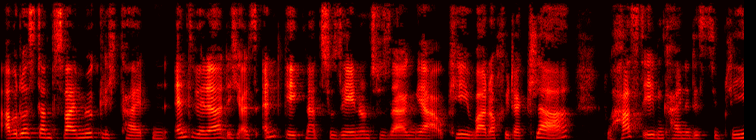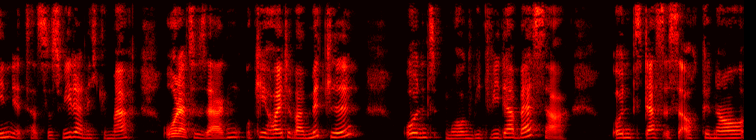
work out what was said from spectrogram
Aber du hast dann zwei Möglichkeiten. Entweder dich als Endgegner zu sehen und zu sagen, ja, okay, war doch wieder klar, du hast eben keine Disziplin, jetzt hast du es wieder nicht gemacht. Oder zu sagen, okay, heute war Mittel und morgen wird wieder besser. Und das ist auch genau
